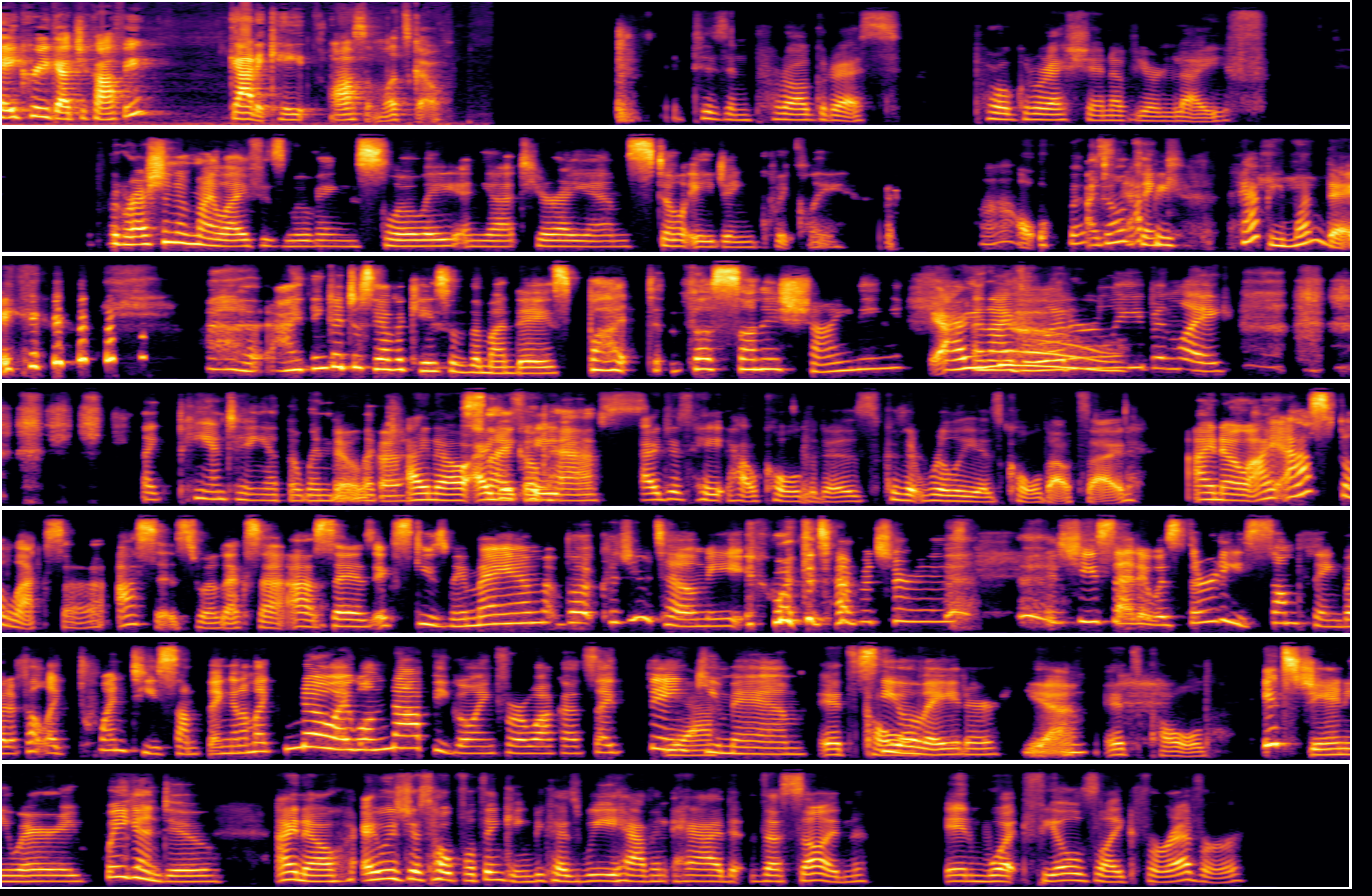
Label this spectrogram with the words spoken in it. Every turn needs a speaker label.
Speaker 1: Hey, Cree, got your coffee?
Speaker 2: Got it, Kate.
Speaker 1: Awesome. Let's go.
Speaker 3: It is in progress, progression of your life.
Speaker 2: Progression of my life is moving slowly, and yet here I am, still aging quickly.
Speaker 3: Wow.
Speaker 2: I don't
Speaker 3: happy,
Speaker 2: think-
Speaker 3: happy Monday.
Speaker 2: Uh, I think I just have a case of the Mondays, but the sun is shining,
Speaker 3: I
Speaker 2: and I've literally been like, like panting at the window like a
Speaker 3: I know. I just hate
Speaker 2: psychopath.
Speaker 3: I just hate how cold it is because it really is cold outside.
Speaker 2: I know. I asked Alexa, I says to Alexa, I says, excuse me, ma'am, but could you tell me what the temperature is? And she said it was 30 something, but it felt like 20 something. And I'm like, no, I will not be going for a walk outside. Thank
Speaker 3: Yeah.
Speaker 2: you, ma'am.
Speaker 3: It's cold.
Speaker 2: See you later. Yeah.
Speaker 3: It's cold.
Speaker 2: It's January. What you gonna do?
Speaker 3: I know. I was just hopeful thinking because we haven't had the sun in what feels like forever.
